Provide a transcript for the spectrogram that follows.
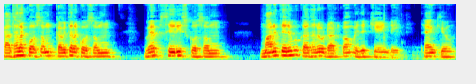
కథల కోసం కవితల కోసం వెబ్ సిరీస్ కోసం మన తెలుగు కథలు డాట్ కామ్ విజిట్ చేయండి. Thank you.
